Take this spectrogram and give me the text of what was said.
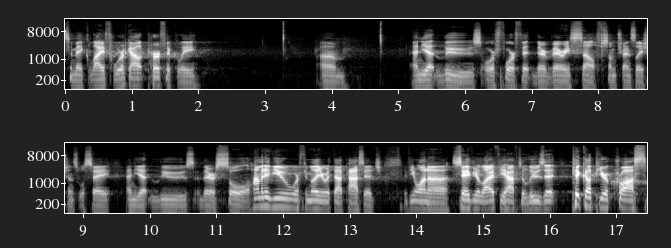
to make life work out perfectly um, and yet lose or forfeit their very self? Some translations will say, and yet lose their soul. How many of you were familiar with that passage? If you want to save your life, you have to lose it. Pick up your cross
